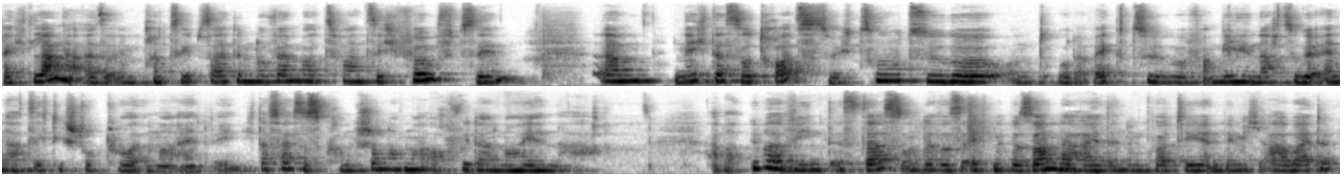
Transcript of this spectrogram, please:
recht lange, also im Prinzip seit dem November 2015. Ähm, Nichtsdestotrotz durch Zuzüge und oder Wegzüge, Familiennachzüge ändert sich die Struktur immer ein wenig. Das heißt, es kommen schon nochmal auch wieder neue nach. Aber überwiegend ist das, und das ist echt eine Besonderheit in dem Quartier, in dem ich arbeite,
